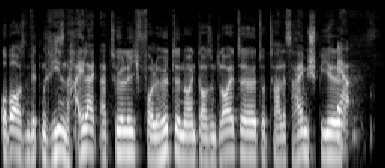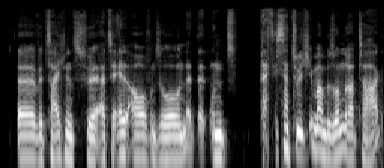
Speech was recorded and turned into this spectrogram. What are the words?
Oberhausen wird ein riesen Highlight natürlich, volle Hütte, 9000 Leute, totales Heimspiel. Ja. Äh, wir zeichnen es für RTL auf und so. Und, und das ist natürlich immer ein besonderer Tag.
